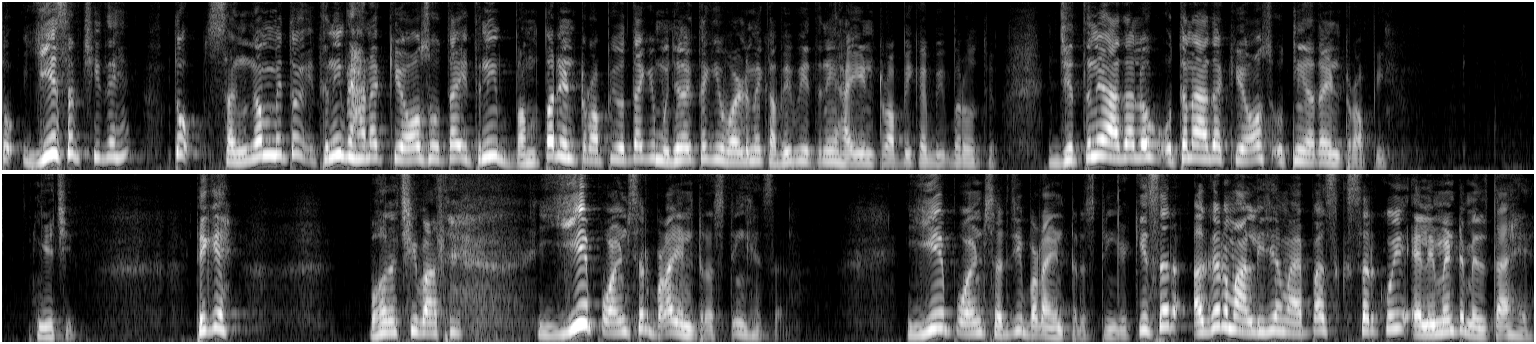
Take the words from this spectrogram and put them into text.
तो ये सब चीज़ें हैं। तो संगम में तो इतनी भयानक क्योस होता है, इतनी बम्पर इंट्रॉपी होता है कि मुझे लगता है कि वर्ल्ड में कभी भी इतनी हाई इंट्रॉपी कभी पर होती हो। जितने ज़्यादा लोग, उतना ज़्यादा क्योस उतनी ज़्यादा इंट्रॉपी ये चीज़। ठीक है? बहुत अच्छी बात है। ये पॉइंट सर बड़ा इंटरेस्टिंग है सर ये पॉइंट सर जी बड़ा इंटरेस्टिंग है कि सर अगर मान लीजिए हमारे पास सर कोई एलिमेंट मिलता है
